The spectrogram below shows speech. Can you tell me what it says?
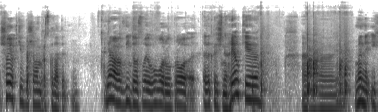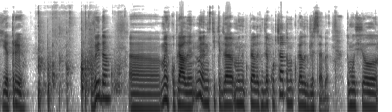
Що я хотів би ще вам розказати? Я в відео своє говорю про електричні грілки. Е, У мене їх є три види. Е, Ми їх купляли, ну я не стільки для ми не купляли їх для курчат, а ми купляли їх для себе. Тому що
